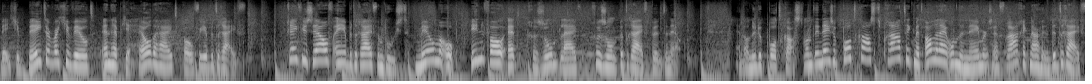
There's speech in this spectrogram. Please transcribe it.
weet je beter wat je wilt en heb je helderheid over je bedrijf. Geef jezelf en je bedrijf een boost. Mail me op info@gezondlijfgezondbedrijf.nl. En dan nu de podcast, want in deze podcast praat ik met allerlei ondernemers en vraag ik naar hun bedrijf.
